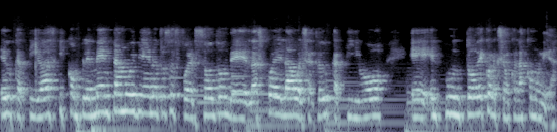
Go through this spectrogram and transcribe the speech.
educativas y complementa muy bien otros esfuerzos donde la escuela o el centro educativo eh, el punto de conexión con la comunidad.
